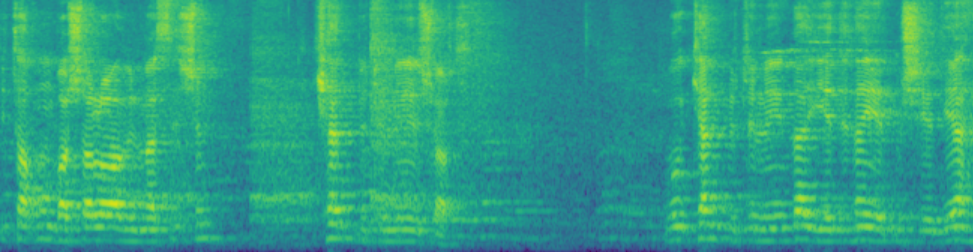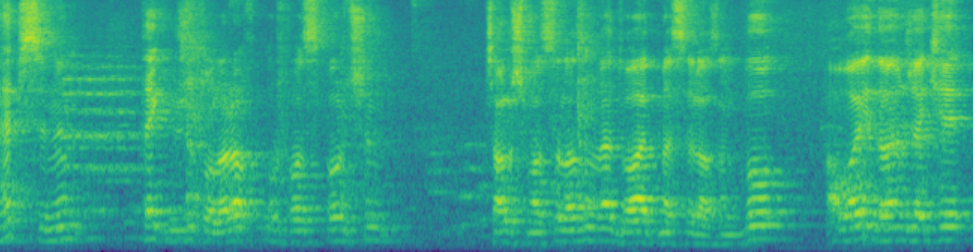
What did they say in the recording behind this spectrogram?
bir takımın başarılı olabilmesi için kent bütünlüğü şart. Bu kent bütünlüğünde 7'den 77'ye hepsinin tek vücut olarak Urfa Spor için çalışması lazım ve dua etmesi lazım. Bu havayı daha önceki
